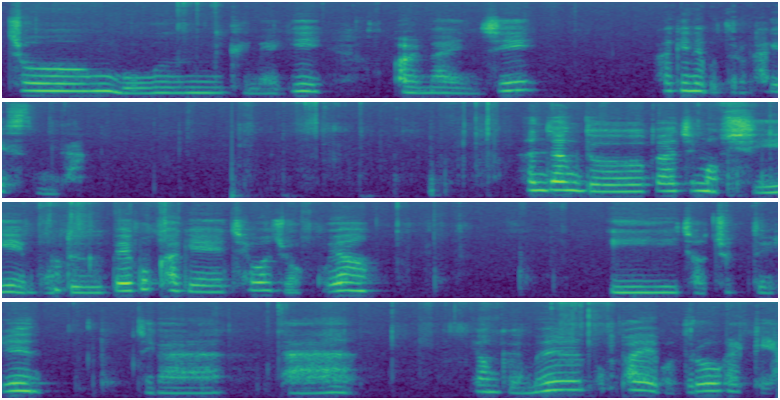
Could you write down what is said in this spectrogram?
총 모은 금액이 얼마인지 확인해 보도록 하겠습니다. 한 장도 빠짐없이 모두 빼곡하게 채워주었고요. 이 저축들은 제가 다 현금을 폭파해 보도록 할게요.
